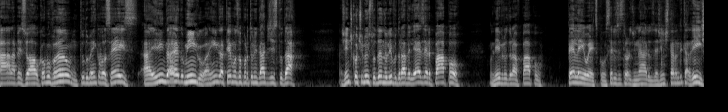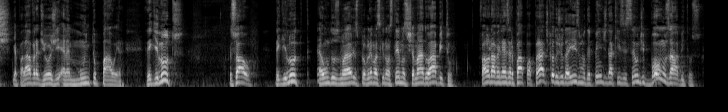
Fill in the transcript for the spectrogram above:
Fala pessoal, como vão? Tudo bem com vocês? Ainda é domingo, ainda temos oportunidade de estudar. A gente continua estudando o livro do Rav Eliezer Papo, o livro do Rav Papo Peleiwetz, Conselhos Extraordinários, e a gente está na letra Rish, e a palavra de hoje ela é muito power. Regilut. Pessoal, Regilut é um dos maiores problemas que nós temos, chamado hábito. Fala o Rav Eliezer Papo, a prática do judaísmo depende da aquisição de bons hábitos.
